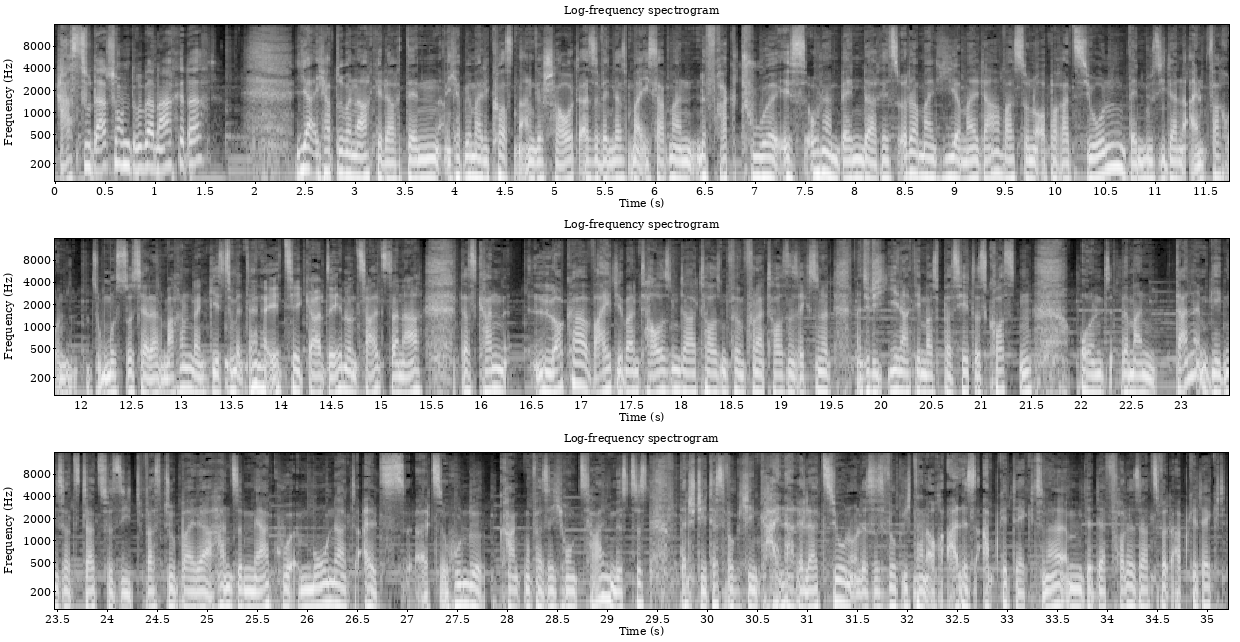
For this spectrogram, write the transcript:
Hast du da schon drüber nachgedacht? Ja, ich habe drüber nachgedacht, denn ich habe mir mal die Kosten angeschaut. Also wenn das mal, ich sag mal, eine Fraktur ist oder ein Bänderriss oder mal hier, mal da, was so eine Operation, wenn du sie dann einfach, und so musst du es ja dann machen, dann gehst du mit deiner EC-Karte hin und zahlst danach. Das kann locker weit über ein Tausender, 1500, 1600, natürlich je nachdem, was passiert ist, kosten. Und wenn man dann im Gegensatz dazu sieht, was du bei der Hanse Merkur im Monat als, als Hundekrankenversicherung zahlen müsstest, dann steht das wirklich in keiner Relation und es ist wirklich dann auch alles abgedeckt. Ne? Der, der volle Satz wird abgedeckt.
